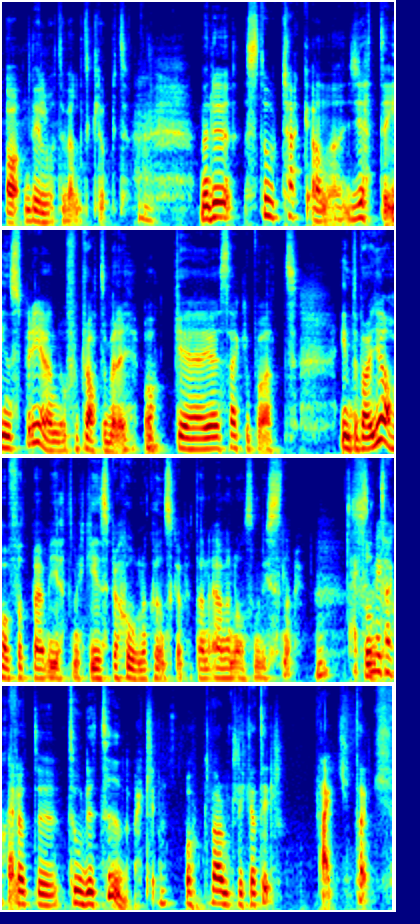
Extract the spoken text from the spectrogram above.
Ja, det låter väldigt klokt. Mm. Men du, stort tack Anna. Jätteinspirerande att få prata med dig. Mm. Och eh, jag är säker på att inte bara jag har fått med mig jättemycket inspiration och kunskap utan även de som lyssnar. Mm. Tack så, så tack själv. för att du tog dig tid verkligen. Och varmt lycka till. Tack. Tack.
